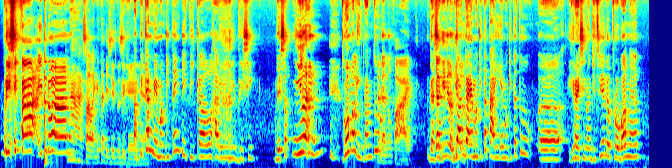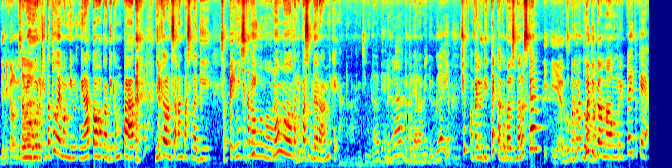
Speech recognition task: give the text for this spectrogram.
berisik pak itu doang Nah, salah kita di situ sih kayaknya. tapi kan memang kita yang tipikal hari berisik besok ngilang gue melintang tuh tergantung vibe. Gak, sih. gini loh, gini nggak, emang kita tai, emang kita tuh uh, Hiraishi no Jutsunya udah pro banget. Jadi kalau misalnya Leluhur kita tuh emang Min- Minato Hokage keempat. Jadi kalau misalkan pas lagi sepi nih kita sepi, nongol. nongol, tapi pas udah rame kayak aduh anjing udahlah biarin lah gitu udah rame juga. Yuk, cup sampai lu di tag kagak balas-balas kan? I- iya, gue pernah tuh Gue juga mau nge-reply itu kayak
